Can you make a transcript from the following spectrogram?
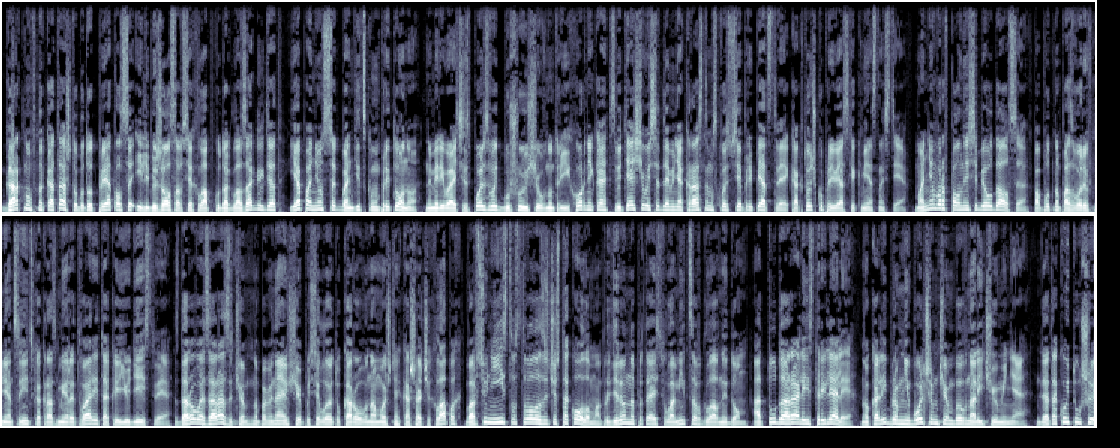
Гаркнув на кота, чтобы тот прятался или бежал со всех лап, куда глаза глядят, я понесся к бандитскому притону, намереваясь использовать бушующего внутри ихорника, светящегося для меня красным сквозь все препятствия, как точку привязки к местности. Маневр вполне себе удался, попутно позволив мне оценить как размеры твари, так и ее действия. Здоровая зараза, чем-то напоминающая по силуэту корову на мощных кошачьих лапах, вовсю неистовствовала за частоколом, определенно пытаясь вломиться в главный дом. Оттуда орали и стреляли, но калибром не большим, чем был в наличии у меня. Для такой туши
